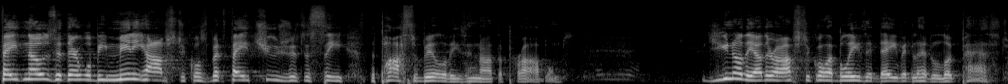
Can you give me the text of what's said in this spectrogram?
Faith knows that there will be many obstacles, but faith chooses to see the possibilities and not the problems. You know the other obstacle I believe that David had to look past?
